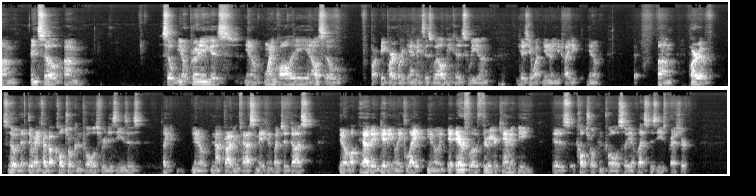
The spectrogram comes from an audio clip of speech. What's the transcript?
Um, and so, um, so you know, pruning is you know wine quality, and also part, big part of organics as well, because we um, because you want you know you try to you know um, part of so that when I talk about cultural controls for diseases, like you know not driving fast and making a bunch of dust, you know having getting like light you know airflow through your canopy is cultural control, so you have less disease pressure.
